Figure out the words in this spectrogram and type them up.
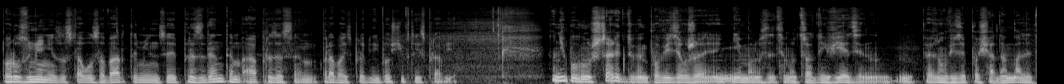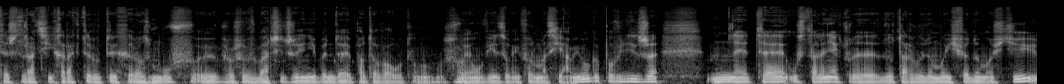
porozumienie zostało zawarte między prezydentem a prezesem Prawa i Sprawiedliwości w tej sprawie? No nie byłbym szczery, gdybym powiedział, że nie mam na ten temat żadnej wiedzy. No, pewną wiedzę posiadam, ale też z racji charakteru tych rozmów, y, proszę wybaczyć, że nie będę patował tą swoją wiedzą, informacjami. Mogę powiedzieć, że mm, te ustalenia, które dotarły do mojej świadomości,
